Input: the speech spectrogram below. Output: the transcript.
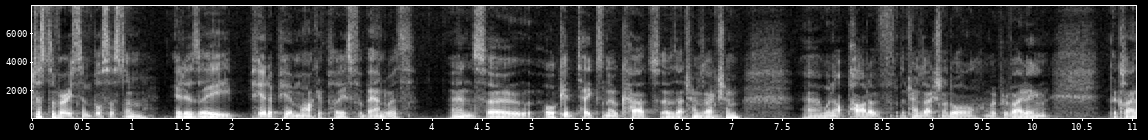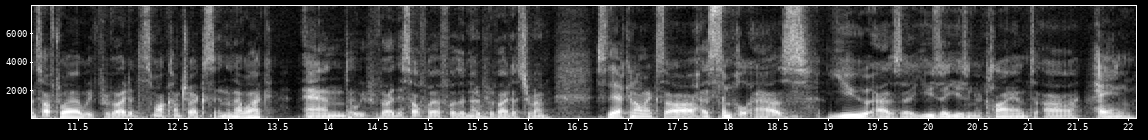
just, a very simple system. It is a peer to peer marketplace for bandwidth. And so Orchid takes no cut of that transaction. Uh, we're not part of the transaction at all. We're providing the client software, we've provided the smart contracts in the network, and we provide the software for the node providers to run. So the economics are as simple as you, as a user using a client, are paying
